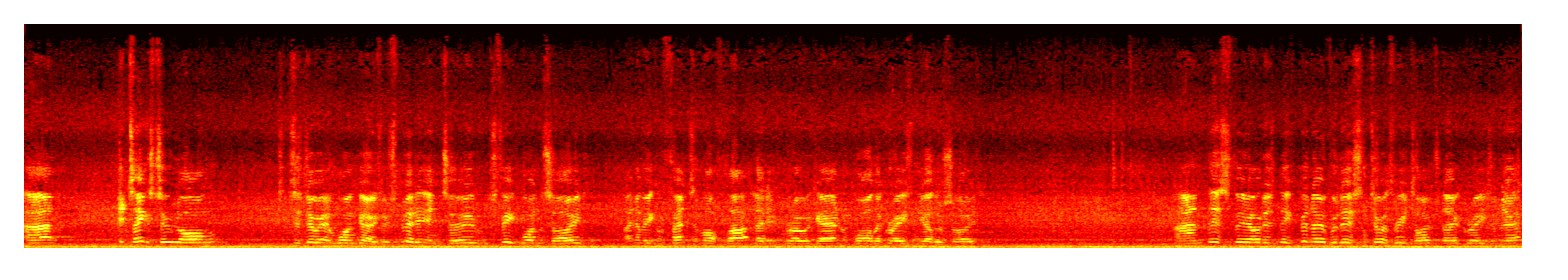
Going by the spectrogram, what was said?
And it takes too long to do it in one go. So we split it in two, feed one side, and then we can fence them off that, let it grow again while they're grazing the other side. And this field is they've been over this two or three times now grazing it,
